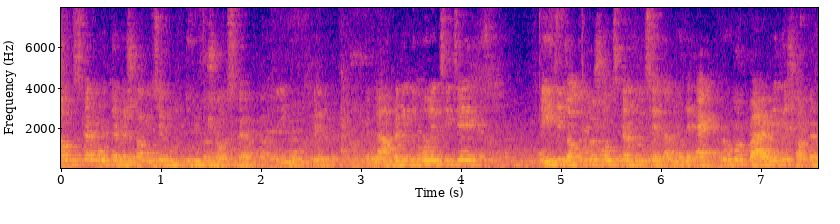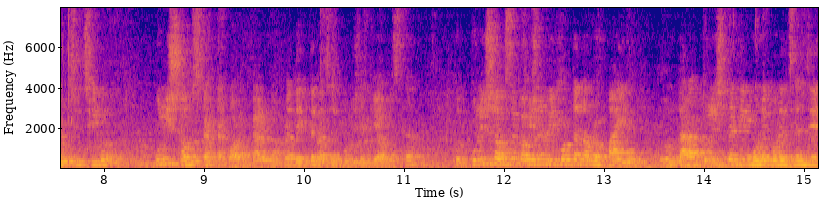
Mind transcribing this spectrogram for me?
সংস্কারের মধ্যে একটা সবচেয়ে গুরুত্বপূর্ণ সংস্কার এই মুহূর্তে। এবং আমরা কিন্তু বলেছি যে এই যে যতগুলো সংস্কার হচ্ছে, তার মধ্যে এক নম্বর প্রায়োরিটিতে সরকার উচিত ছিল পুলিশ সংস্কারটা করা। কারণ আপনারা দেখতে পাচ্ছেন পুলিশের কি অবস্থা। তো পুলিশ সংস্কার কমিশন রিপোর্টটা তো আমরা পাইনি এবং তারা পুলিশ নাকি মনে করেছেন যে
